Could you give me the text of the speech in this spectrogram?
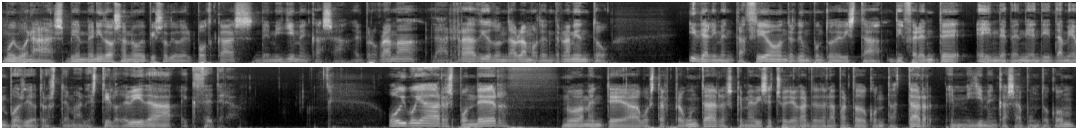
Muy buenas, bienvenidos a un nuevo episodio del podcast de Mi Gym en Casa, el programa, la radio donde hablamos de entrenamiento y de alimentación desde un punto de vista diferente e independiente y también pues de otros temas de estilo de vida, etc. Hoy voy a responder nuevamente a vuestras preguntas, las que me habéis hecho llegar desde el apartado contactar en mijimencasa.com,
